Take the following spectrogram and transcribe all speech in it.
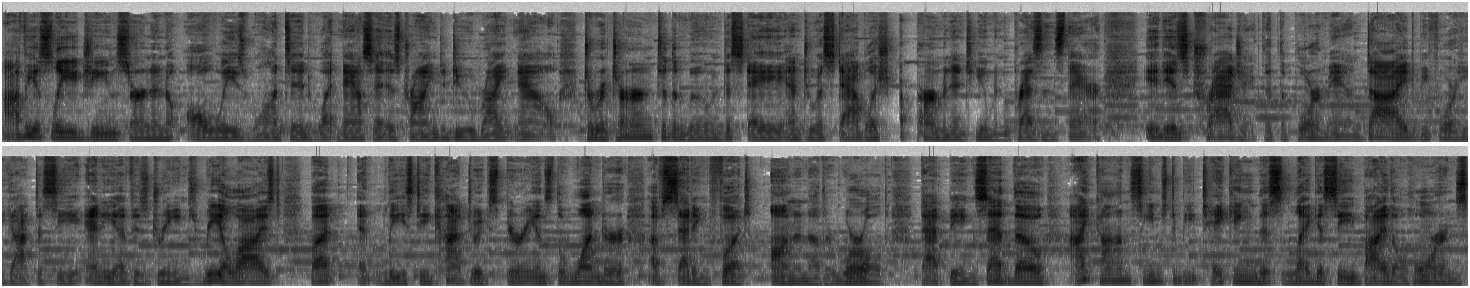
Obviously, Gene Cernan always wanted what NASA is trying to do right now to return to the moon to stay and to establish a permanent human presence there. It is tragic that the poor man died before he got to see any of his dreams realized, but at least he got to experience the wonder of setting foot on another world. That being said, though, Icon seems to be taking this legacy by the horns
